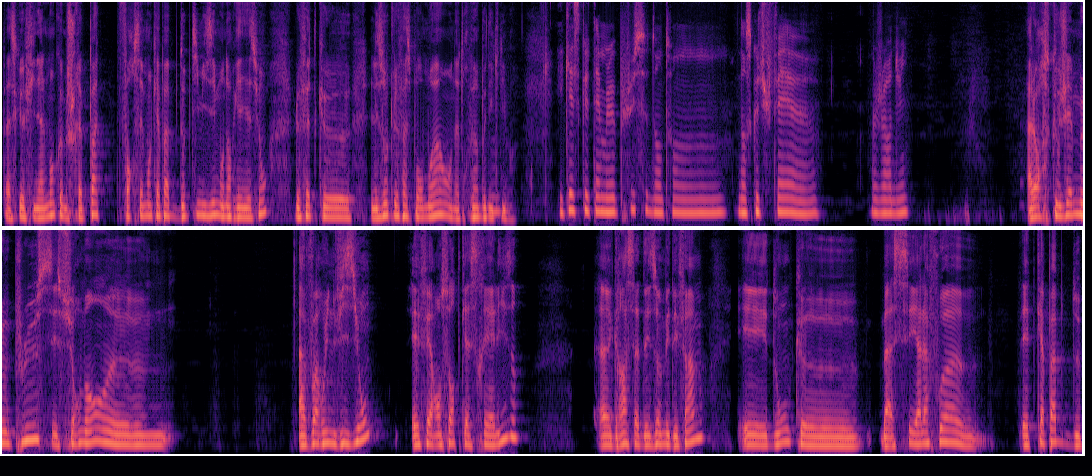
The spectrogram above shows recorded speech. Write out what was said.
parce que finalement, comme je serais pas forcément capable d'optimiser mon organisation, le fait que les autres le fassent pour moi, on a trouvé un bon mm. équilibre. Et qu'est-ce que tu aimes le plus dans ton dans ce que tu fais euh, aujourd'hui? Alors, ce que j'aime le plus, c'est sûrement euh, avoir une vision et faire en sorte qu'elle se réalise euh, grâce à des hommes et des femmes. Et donc, bah, c'est à la fois être capable de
